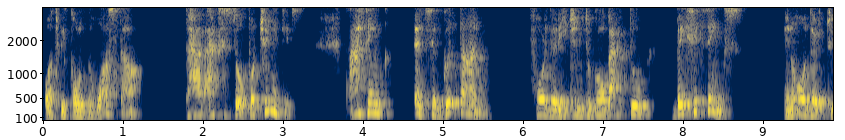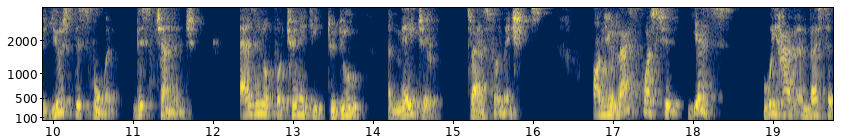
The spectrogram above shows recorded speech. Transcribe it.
what we call the wasta to have access to opportunities I think it's a good time for the region to go back to basic things in order to use this moment, this challenge, as an opportunity to do a major transformations. On your last question, yes, we have invested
